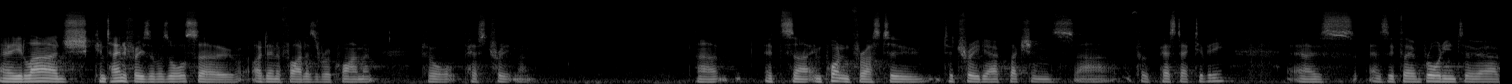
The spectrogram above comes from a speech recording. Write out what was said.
A large container freezer was also identified as a requirement for pest treatment. Uh, it's uh, important for us to, to treat our collections uh, for pest activity as, as if they're brought into our,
